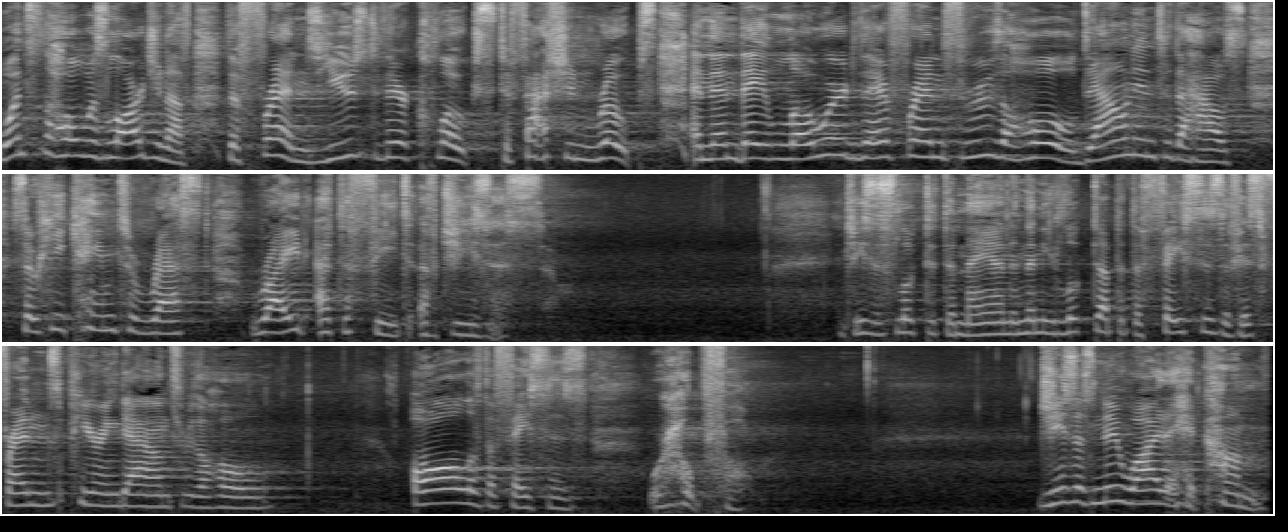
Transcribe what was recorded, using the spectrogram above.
Once the hole was large enough, the friends used their cloaks to fashion ropes, and then they lowered their friend through the hole down into the house so he came to rest right at the feet of Jesus. Jesus looked at the man, and then he looked up at the faces of his friends peering down through the hole. All of the faces were hopeful. Jesus knew why they had come.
